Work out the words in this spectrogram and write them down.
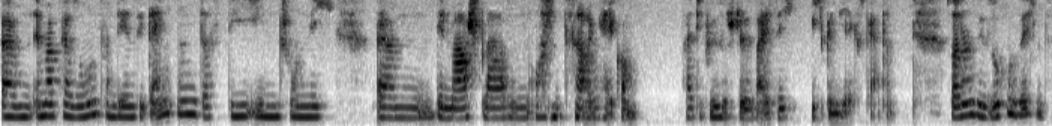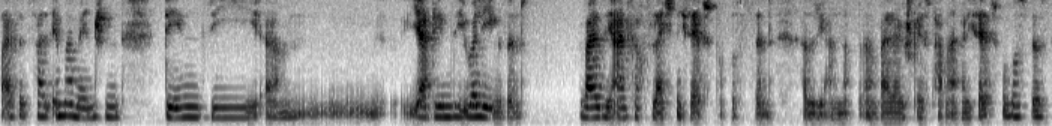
Ähm, immer Personen, von denen sie denken, dass die ihnen schon nicht ähm, den Marsch blasen und sagen, hey komm, halt die Füße still, weiß ich, ich bin die Expertin. Sondern sie suchen sich im Zweifelsfall immer Menschen, denen sie, ähm, ja, denen sie überlegen sind. Weil sie einfach vielleicht nicht selbstbewusst sind. Also die anderen, äh, weil der Gesprächspartner einfach nicht selbstbewusst ist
